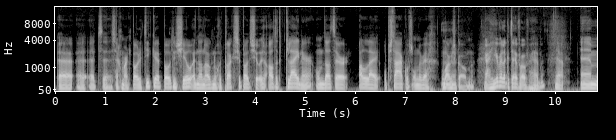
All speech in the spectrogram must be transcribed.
eh, het, zeg maar het politieke potentieel en dan ook nog het praktische potentieel is altijd kleiner, omdat er allerlei obstakels onderweg Mhm. langskomen. Ja, hier wil ik het even over hebben. Ja. Ehm,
